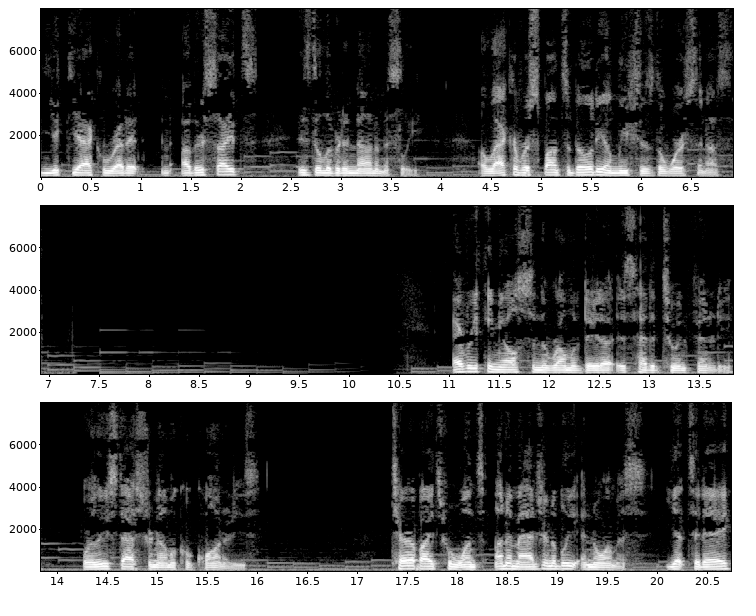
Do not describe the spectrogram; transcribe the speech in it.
Yik Yak, Reddit, and other sites is delivered anonymously. A lack of responsibility unleashes the worst in us. Everything else in the realm of data is headed to infinity, or at least astronomical quantities. Terabytes were once unimaginably enormous, yet today,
